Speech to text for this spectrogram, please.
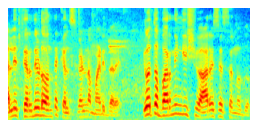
ಅಲ್ಲಿ ತೆರೆದಿಡುವಂಥ ಕೆಲಸಗಳನ್ನ ಮಾಡಿದ್ದಾರೆ. ಇವತ್ತು burning issue R S S ಅನ್ನೋದು.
